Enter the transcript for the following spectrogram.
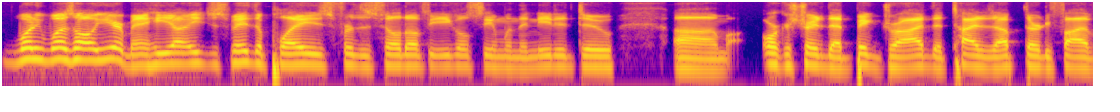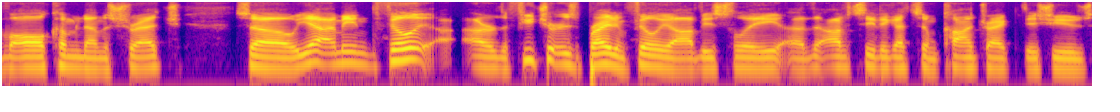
what he was all year, man. He uh, he just made the plays for this Philadelphia Eagles team when they needed to. Um, orchestrated that big drive that tied it up, thirty-five all coming down the stretch. So yeah, I mean, Philly or the future is bright in Philly. Obviously, uh, the- obviously they got some contract issues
